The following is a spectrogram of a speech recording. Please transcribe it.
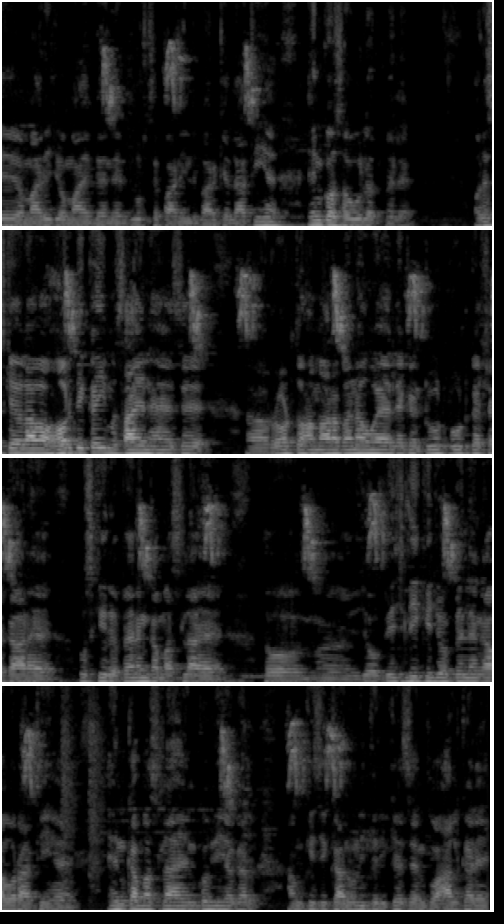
ये हमारी जो माएँ बहनें दूर से पानी भर के लाती हैं, इनको सहूलत मिले। और इसके अलावा और भी कई मसाइल हैं, ऐसे रोड तो हमारा बना हुआ है, लेकिन टूट फूट का शिकार है, उसकी रिपेयरिंग का मसला है तो जो बिजली की जो बिलिंग आवर आती हैं इनका मसला है इनको भी अगर हम किसी कानूनी तरीके से इनको हल करें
